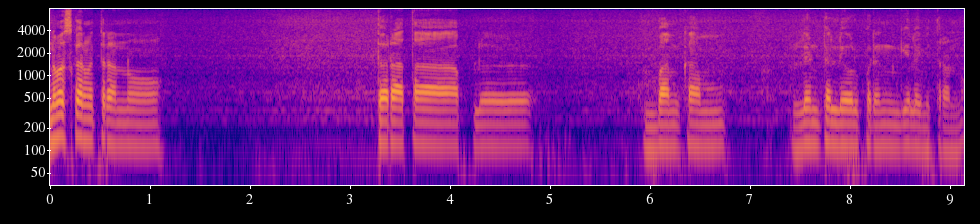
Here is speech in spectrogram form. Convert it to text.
नमस्कार मित्रांनो. तर आता आपलं बांधकाम लेंटल लेवलपर्यंत गेलं आहे मित्रांनो.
